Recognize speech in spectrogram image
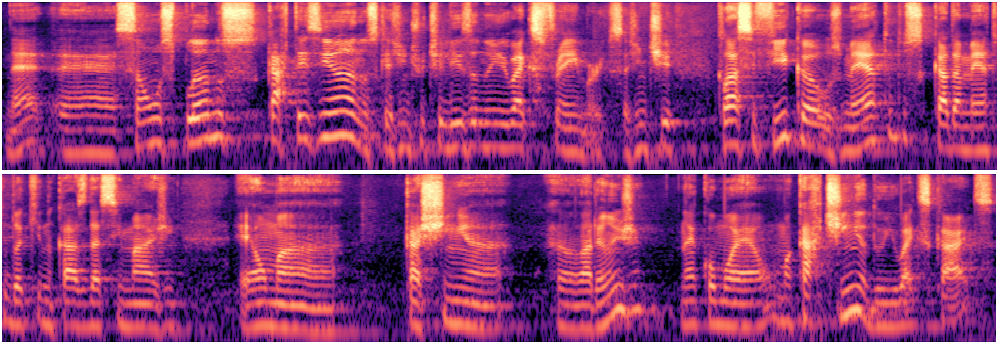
Né? É, são os planos cartesianos que a gente utiliza no UX Frameworks. A gente classifica os métodos, cada método aqui no caso dessa imagem é uma caixinha eh, laranja, né? como é uma cartinha do UX Cards.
